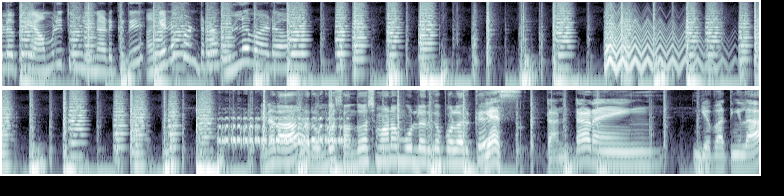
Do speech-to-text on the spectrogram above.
இவ்வளவு பெரிய அமுடி துள்ளி நடக்குது? அங்க என்ன பண்ற? உள்ள வாடா. என்னடா ரொம்ப சந்தோஷமான மூட்ல இருக்க போல இருக்கு. எஸ் டன்டாடைங் இங்க பாத்தீங்களா?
